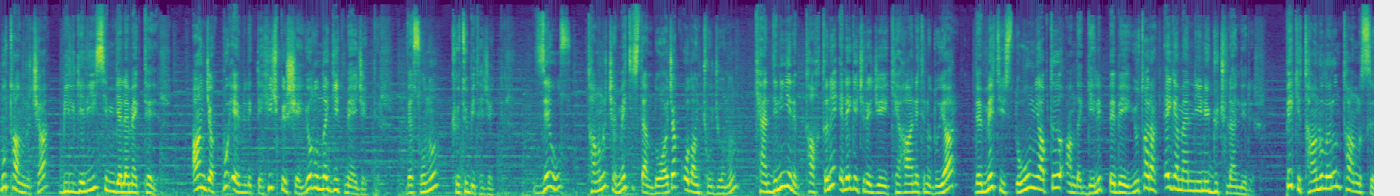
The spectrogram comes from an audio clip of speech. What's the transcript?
Bu tanrıça bilgeliği simgelemektedir. Ancak bu evlilikte hiçbir şey yolunda gitmeyecektir ve sonu kötü bitecektir. Zeus, tanrıça Metis'ten doğacak olan çocuğunun kendini yenip tahtını ele geçireceği kehanetini duyar ve Metis doğum yaptığı anda gelip bebeği yutarak egemenliğini güçlendirir. Peki tanrıların tanrısı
